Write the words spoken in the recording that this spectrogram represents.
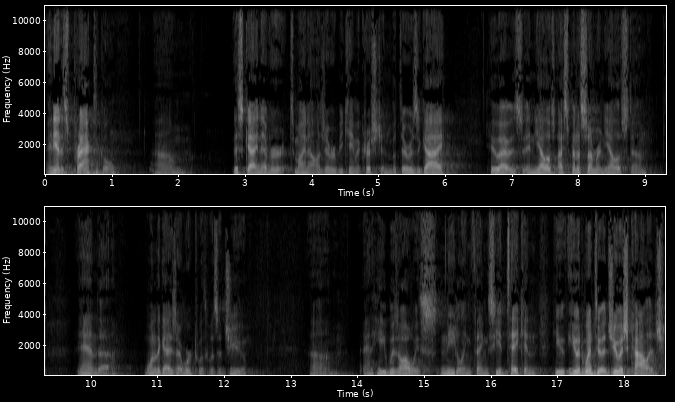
And yet it's practical. Um, this guy never, to my knowledge, ever became a Christian, but there was a guy who I was in Yellow, I spent a summer in Yellowstone, and uh, one of the guys I worked with was a Jew. Um, and he was always needling things. He had taken, he, he had went to a Jewish college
